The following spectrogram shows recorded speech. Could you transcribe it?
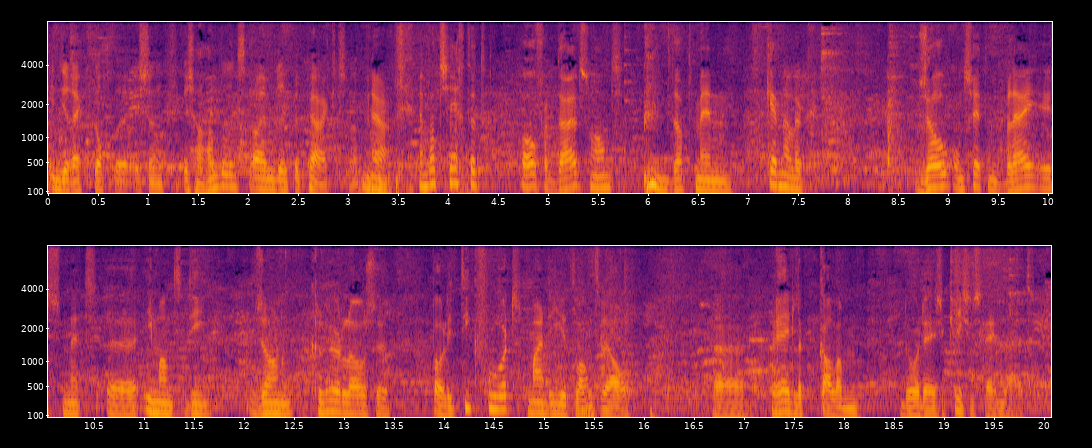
indirect toch is, een, is een handelingsruimte beperkt. Ja. En wat zegt het over Duitsland dat men kennelijk zo ontzettend blij is met iemand die zo'n kleurloze politiek voert... maar die het land wel redelijk kalm door deze crisis heen leidt.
